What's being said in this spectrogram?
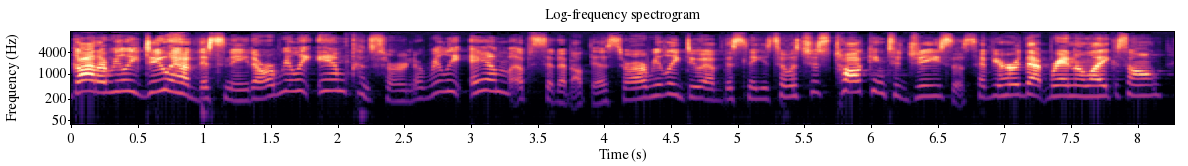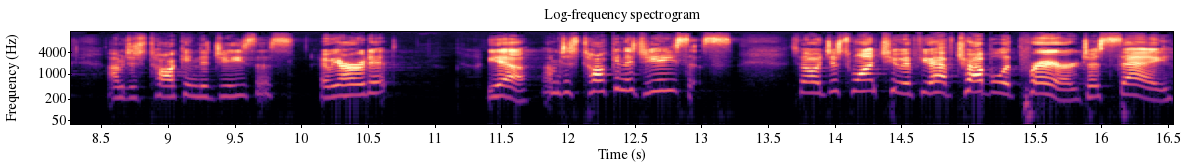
God, I really do have this need, or I really am concerned, I really am upset about this, or I really do have this need. So it's just talking to Jesus. Have you heard that Brandon Lake song? I'm just talking to Jesus. Have you heard it? Yeah, I'm just talking to Jesus. So I just want you, if you have trouble with prayer, just say,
